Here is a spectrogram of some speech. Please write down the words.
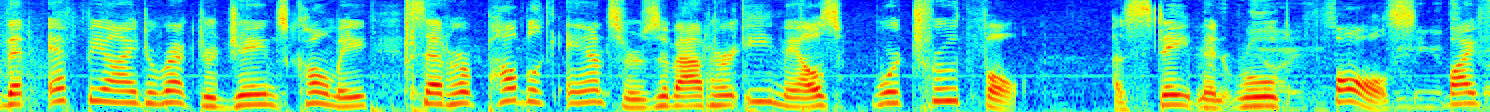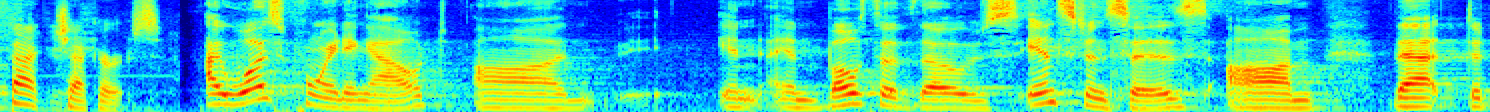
that FBI Director James Comey said her public answers about her emails were truthful, a statement ruled false by fact checkers. I was pointing out uh, in, in both of those instances um, that the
